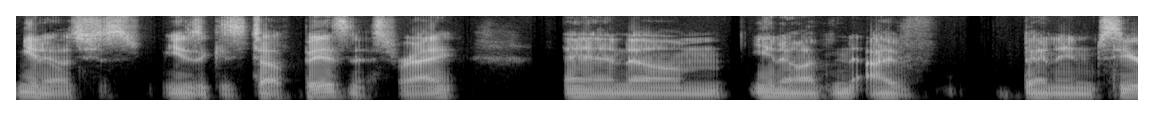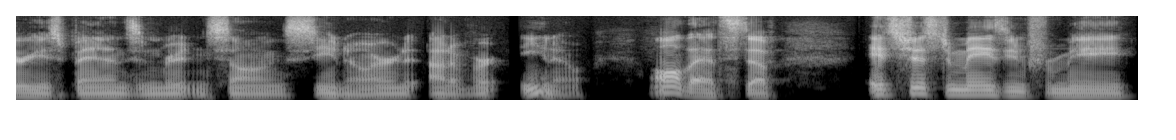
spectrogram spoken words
you know, it's just music is tough business, right? And um, you know, I've I've been in serious bands and written songs, you know, or out of you know all that stuff. It's just amazing for me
